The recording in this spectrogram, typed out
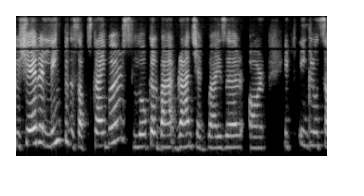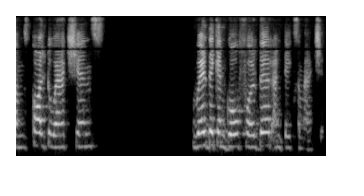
to share a link to the subscriber's local branch advisor, or it includes some call to actions where they can go further and take some actions.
